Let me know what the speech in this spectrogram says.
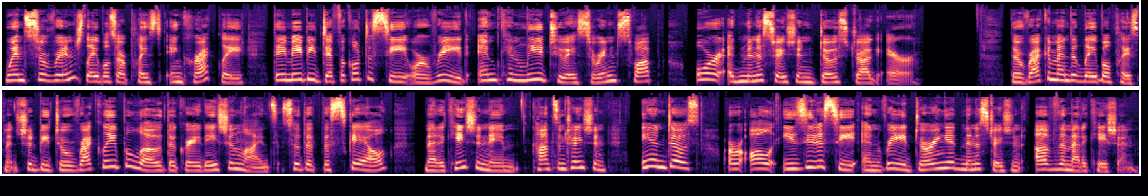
When syringe labels are placed incorrectly, they may be difficult to see or read and can lead to a syringe swap or administration dose drug error. The recommended label placement should be directly below the gradation lines so that the scale, medication name, concentration, and dose are all easy to see and read during administration of the medication.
